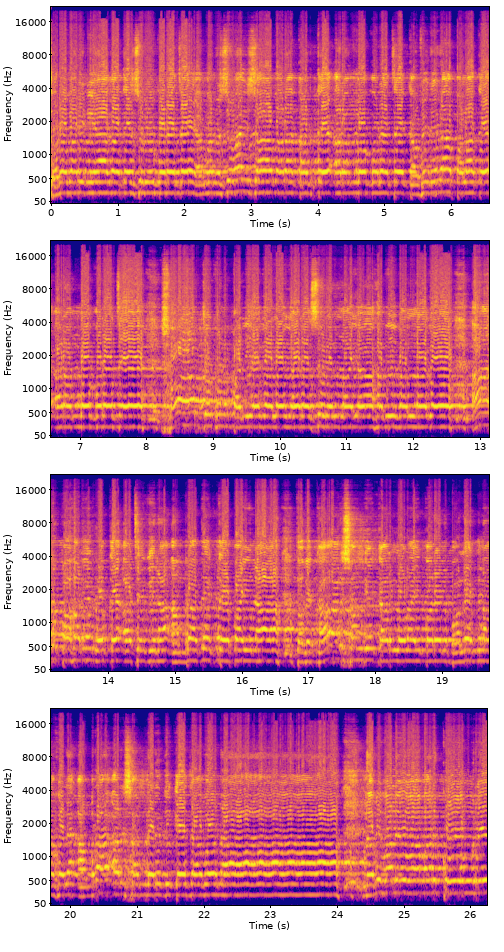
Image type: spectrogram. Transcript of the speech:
তরবারি নিয়ে আগাতে শুরু করেছে, এমন সময় সাহাবারা কাটতে আরম্ভ করেছে, কাফিরেরা পালাতে আরম্ভ করেছে। সব যখন পালিয়ে গেল আর পাহাড়ের রোতে আছে কিনা আমরা দেখতে পাই না। তবে কার সঙ্গে কার লড়াই করেন বলেন না হলে আমরা আর সামনের দিকে যাব না। নবী বলে আমার কোমরে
